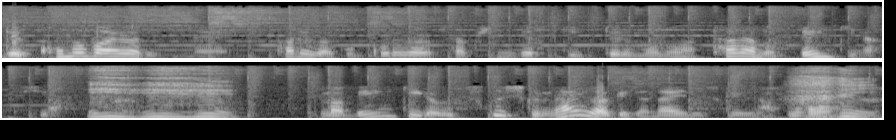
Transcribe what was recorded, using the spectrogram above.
でこの場合はですね彼がこれが作品ですって言ってるものはただの便器なんですよ。えー、まあ、便器が美しくないわけじゃないですけれども、はい、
